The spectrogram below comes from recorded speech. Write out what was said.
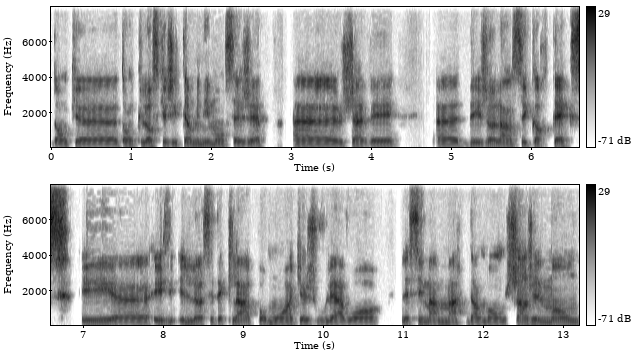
Donc, euh, donc, lorsque j'ai terminé mon cégep, euh, j'avais euh, déjà lancé Cortex euh, et, là, c'était clair pour moi que je voulais avoir laissé ma marque dans le monde, changer le monde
